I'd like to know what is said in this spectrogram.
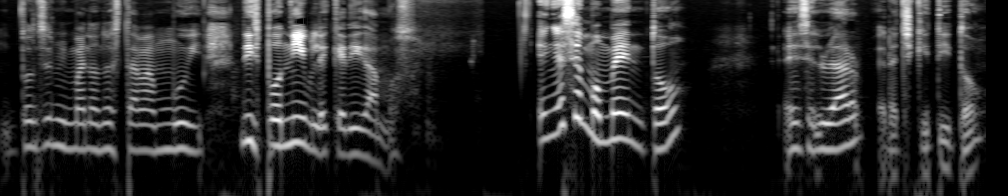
Entonces mi mano no estaba muy disponible, que digamos. En ese momento, el celular era chiquitito,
